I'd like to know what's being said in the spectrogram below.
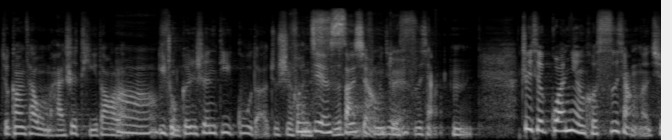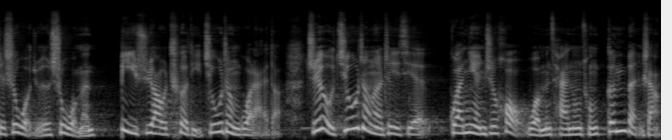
就刚才我们还是提到了、啊一种根深蒂固的，就是很封建死板的思想封建对思想。嗯，这些观念和思想呢，其实我觉得是我们必须要彻底纠正过来的。只有纠正了这些观念之后，我们才能从根本上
